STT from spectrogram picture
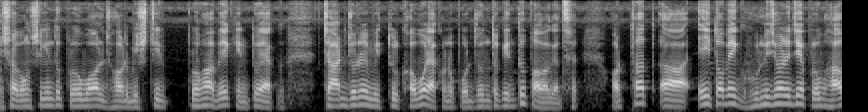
এসব অংশে কিন্তু প্রবল ঝড় বৃষ্টির প্রভাবে কিন্তু এক, চারজনের মৃত্যুর খবর এখনও পর্যন্ত কিন্তু পাওয়া গেছে। অর্থাৎ এই তবে ঘূর্ণিঝড়ের যে প্রভাব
